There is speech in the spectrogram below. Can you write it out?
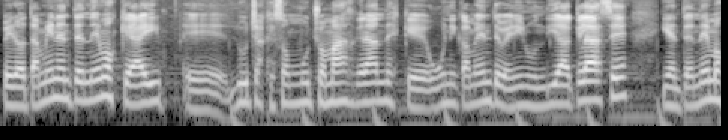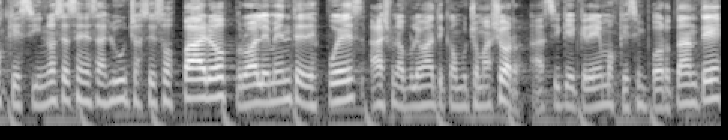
pero también entendemos que hay eh, luchas que son mucho más grandes que únicamente venir un día a clase y entendemos que si no se hacen esas luchas, esos paros, probablemente después haya una problemática mucho mayor. Así que creemos que es importante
